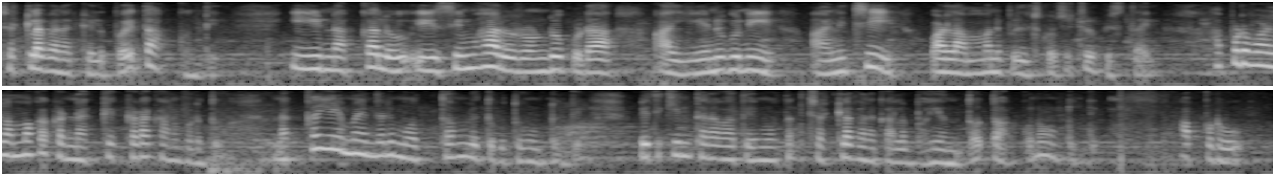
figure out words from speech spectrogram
చెట్ల వెనక్కి వెళ్ళిపోయి దాక్కుంది. ఈ నక్కలు ఈ సింహాలు రెండు కూడా ఆ ఏనుగుని అణిచి వాళ్ళ అమ్మని పిలుచుకొచ్చి చూపిస్తాయి. అప్పుడు వాళ్ళ అమ్మకు అక్కడ నక్క ఎక్కడా కనబడదు. నక్క ఏమైందని మొత్తం వెతుకుతూ ఉంటుంది. వెతికిన తర్వాత ఏమవుతుంది? చెట్ల వెనకాల భయంతో దాక్కుని ఉంటుంది. అప్పుడు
